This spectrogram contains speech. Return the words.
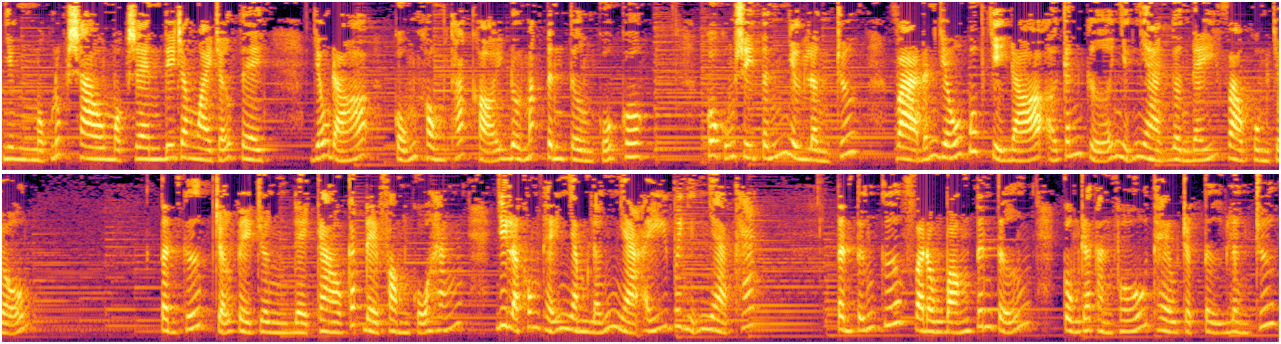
Nhưng một lúc sau một gen đi ra ngoài trở về, dấu đỏ cũng không thoát khỏi đôi mắt tinh tường của cô. Cô cũng suy tính như lần trước và đánh dấu bút chì đỏ ở cánh cửa những nhà gần đấy vào cùng chỗ. Tên cướp trở về rừng đề cao cách đề phòng của hắn như là không thể nhầm lẫn nhà ấy với những nhà khác. Tên tướng cướp và đồng bọn tin tưởng cùng ra thành phố theo trật tự lần trước,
